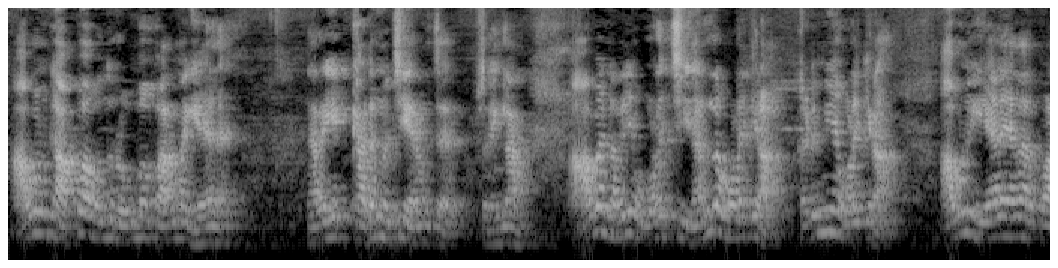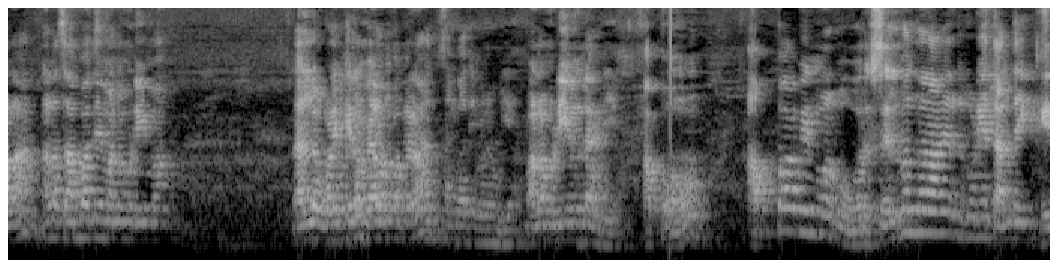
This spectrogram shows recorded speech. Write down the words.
அவனுக்கு அப்பா வந்து ரொம்ப பரம ஏழை. நிறைய கடன் வச்சு இறந்துட்டாரு. சரிங்களா? அவன் நிறைய உழைச்சி நல்லா உழைக்கிறான். கடுமையா உழைக்கிறான். அவனும் ஏழையா தான் இருப்பானா? நல்லா சம்பாத்தியம் பண்ண முடியுமா? நல்லா உழைக்கிறான் வேலை பார்க்கறான். சம்பாத்தியம் பண்ண முடியும். பண்ண முடியும்ல? முடியும். அப்போ அப்பாவின் ஒரு செல்வந்தனாக இருக்கக்கூடிய தந்தைக்கு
